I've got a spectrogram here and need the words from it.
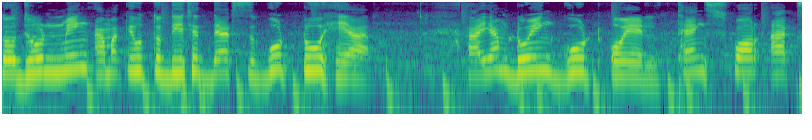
তো জুনমিং আমাকে উত্তর দিয়েছে that's good to hear I am doing good well thanks for আক্স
